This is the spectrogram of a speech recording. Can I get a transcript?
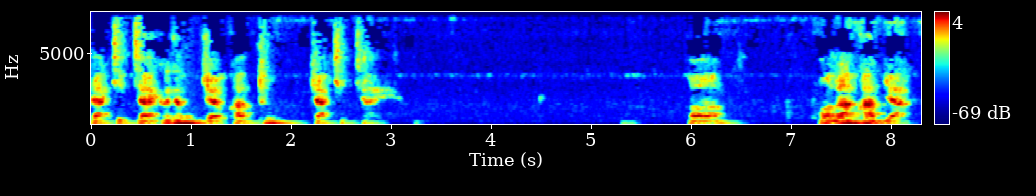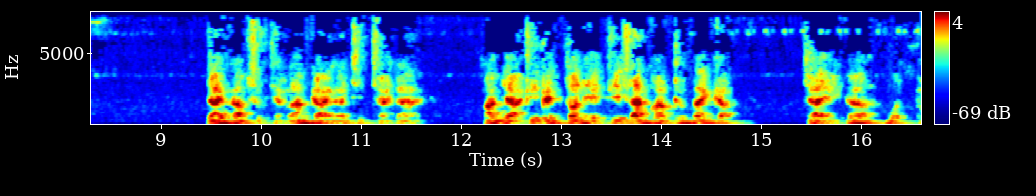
จากจิตใจก็ต้องเจอความทุกข์จากจิตใจ พอพอละความอยากได้ความสุขจากร่างกายและจิตใจได้ ความอยากที่เป็นต้นเหตุที่สร้างความทุกข์ให้กับใจก็หมดไป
